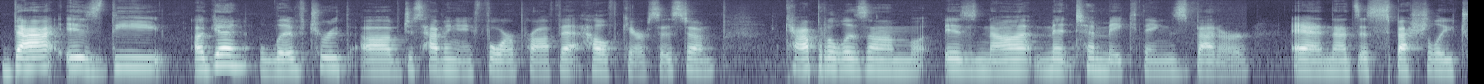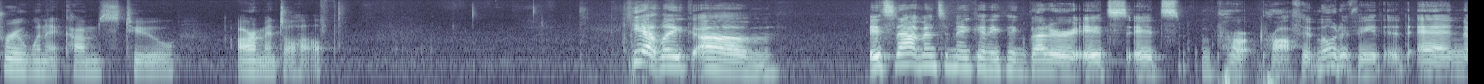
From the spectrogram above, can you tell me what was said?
that is the, again, live truth of just having a for profit healthcare system. Capitalism is not meant to make things better. And that's especially true when it comes to our mental health. yeah, like um it's not meant to make anything better. It's it's pro- profit motivated. And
